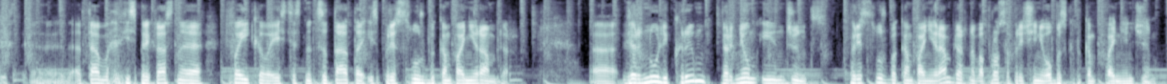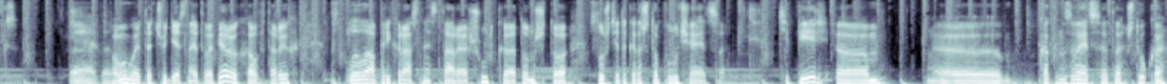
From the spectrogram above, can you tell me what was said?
есть. Э, там есть прекрасная фейковая, естественно, цитата из пресс-службы компании Рамблер. Э, Вернули Крым, вернем и Nginx. Пресс-служба компании Рамблер на вопрос о причине обыска в компании Nginx. Да, да. По-моему, это чудесно. Это, во-первых. А во-вторых, всплыла прекрасная старая шутка о том, что, слушайте, так это что получается? Теперь, э, э, как называется эта штука?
